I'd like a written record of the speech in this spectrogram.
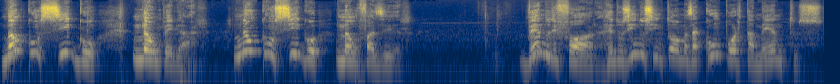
Não consigo não pegar. Não consigo não fazer. Vendo de fora, reduzindo sintomas a comportamentos,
